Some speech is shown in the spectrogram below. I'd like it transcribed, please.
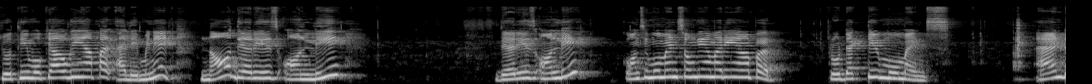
जो थी वो क्या हो गई यहाँ पर? Eliminate now there is only there is only कौन सी मूवमेंट्स होंगे हमारे यहाँ पर? Productive movements and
